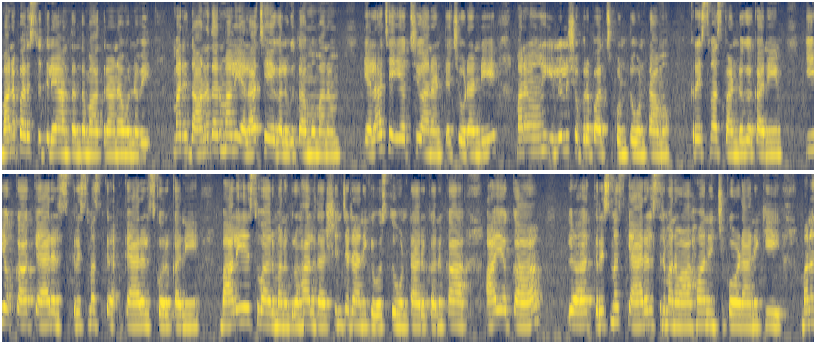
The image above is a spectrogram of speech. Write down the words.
మన పరిస్థితులే అంతంత మాత్రాన ఉన్నవి. మరి దాన ధర్మాలు ఎలా చేయగలుగుతాము మనం? ఎలా చేయొచ్చు అని అంటే చూడండి మనం ఇల్లులు శుభ్రపరచుకుంటూ ఉంటాము. క్రిస్మస్ పండుగ ఈ యొక్క క్యారల్స్ క్రిస్మస్ క్యారల్స్ కొరకని బాలయేసు వారు మన గృహాలు దర్శించడానికి వస్తూ ఉంటారు. కనుక ఆ యొక్క క్రిస్మస్ క్యారల్స్ని మనం ఆహ్వానించుకోవడానికి మనం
